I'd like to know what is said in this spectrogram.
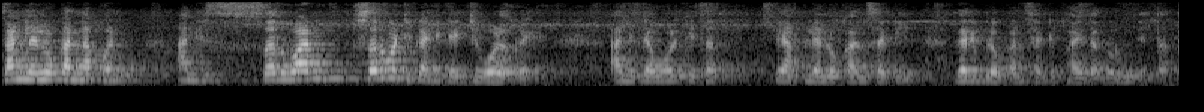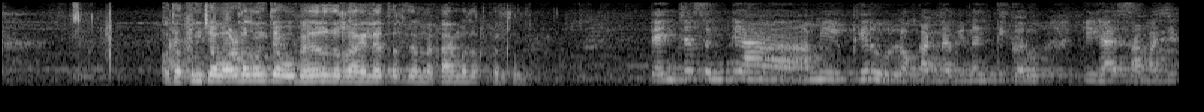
चांगल्या लोकांना पण. आणि सर्वां सर्व ठिकाणी त्यांची ओळख आहे. आणि त्या ओळखीचा ते आपल्या लोकांसाठी गरीब लोकांसाठी फायदा करून देतात. आता तुमच्या वार्डातून त्या उभ्या जर राहिल्या तर त्यांना काय मदत करता त्यांच्या संगती आम्ही फिरू लोकांना विनंती करू की ह्या सामाजिक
